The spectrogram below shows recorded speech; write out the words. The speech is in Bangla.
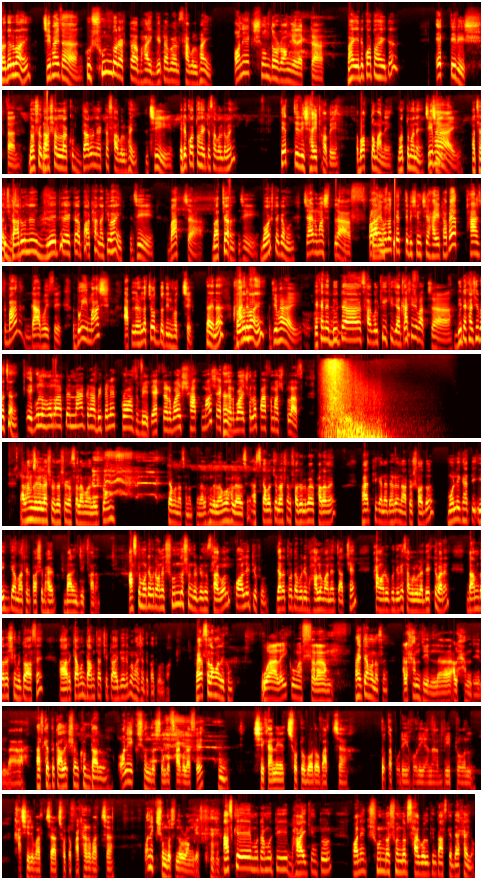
সজল ভাই? জি ভাইজান খুব সুন্দর একটা ভাই গেটাবের ছাগল ভাই। অনেক সুন্দর রঙের একটা। ভাই এটা কত হয় এটা একত্রিশ। দর্শক মাশাল্লাহ খুব দারুণ একটা ছাগল ভাই। জি। এটা কত হয় এটা ছাগলটা ভাই? তেত্রিশ হাইট হবে বর্তমানে। বর্তমানে? জি ভাই। আচ্ছা খুব আচ্ছা। দারুণ গ্রেটের একটা পাঠা নাকি ভাই? জি। বাচ্চা। বাচ্চা? জি। বয়সটা কেমন? চার মাস প্লাস প্রায় হলো তেত্রিশ ইঞ্চি হাইট হবে। ফার্স্ট বার গাব হয়েছে দুই মাস আপনার হলো চোদ্দ দিন হচ্ছে। তাই না? Hundred- ভাই জি ভাই। এখানে দুইটা ছাগল কি কি জাত খাসির বাচ্চা। দুইটা খাসির বাচ্চা? এগুলো হলো আপনার নাগরা বিটলে ক্রস বিট একটার বয়স সাত মাস একটার বয়স হলো পাঁচ মাস প্লাস আলহামদুলিল্লাহ সুর দর্শক আসসালামু আলাইকুম। কেমন আছেন আপনারা? আলহামদুলিল্লাহ আমি ভালো আছি। আজকে আবার চলে আসলাম সজল ভাইয়ের ফার্মে ভাইয়ের ঠিকানাটা হলো নাটোর সদর মল্লিকঘাটি ঈদগাহ মাঠের পাশে ভাইয়ের বাণিজ্যিক ফার্ম আজকে মোটামুটি অনেক সুন্দর সুন্দর কিছু ছাগল কোয়ালিটি ফুল। যারা তোতাপুরি ভালো মানের চাচ্ছেন খামার উপযোগী ছাগলগুলো দেখতে পারেন। দাম দরও সীমিত আছে। আর কেমন দাম চাচ্ছি একটু আইডিয়া দেবো ভাইয়ের সাথে কথা বলব। ভাই আসসালামু আলাইকুম। ওয়ালাইকুম আসসালাম। ভাই কেমন আছেন? আলহামদুলিল্লাহ আলহামদুলিল্লাহ। আজকে তো কালেকশন খুব দারুণ। অনেক সুন্দর সুন্দর ছাগল আছে। সেখানে ছোট বড় বাচ্চা তোতাপুরি হরিয়ানা বিটল খাসির বাচ্চা ছোট পাঠার বাচ্চা অনেক সুন্দর সুন্দর রঙের। আজকে মোটামুটি ভাই কিন্তু অনেক সুন্দর সুন্দর ছাগল কিন্তু আজকে দেখাইলো।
